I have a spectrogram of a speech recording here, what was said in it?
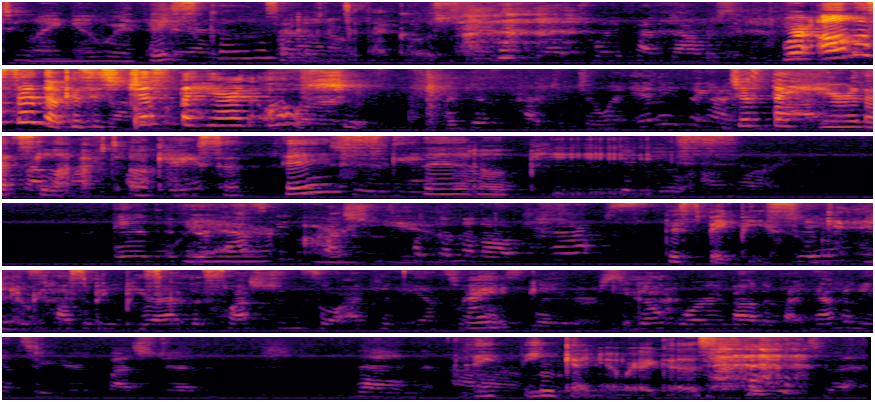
Do I know where this goes? I don't um, know where that goes. she'll get $25 each. We're almost done though, because it's just the hair. Oh shoot. A gift card to Joann, anything I Just the hair that's out of my left. Okay, so this little um, piece. And if you're Where asking are questions, you? put them in all caps. This big piece. Okay, I know where this big piece goes. questions so I can answer Right? Those later. So Yeah. don't worry about if I haven't answered your question, then um, I think I know where it goes. we'll get to it.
